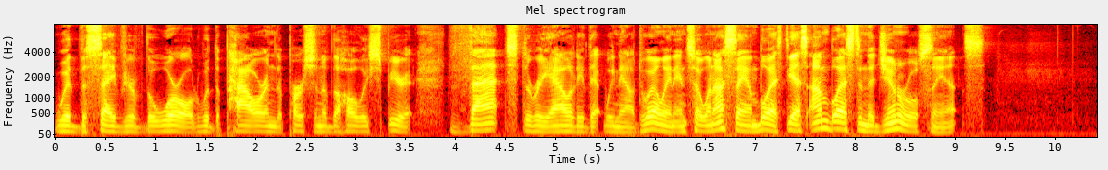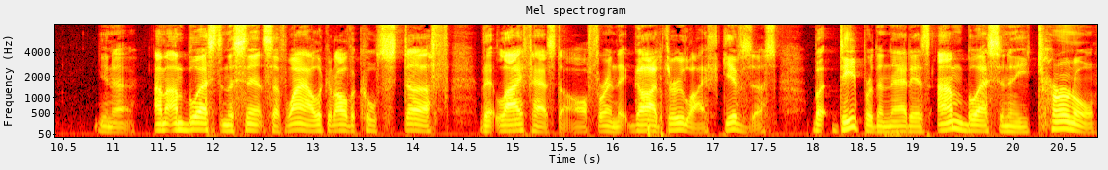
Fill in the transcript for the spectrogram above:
with the Savior of the world, with the power and the person of the Holy Spirit. That's the reality that we now dwell in. And so when I say I'm blessed, yes, I'm blessed in the general sense. You know, I'm, I'm blessed in the sense of, wow, look at all the cool stuff that life has to offer and that God through life gives us. But deeper than that is, I'm blessed in an eternal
